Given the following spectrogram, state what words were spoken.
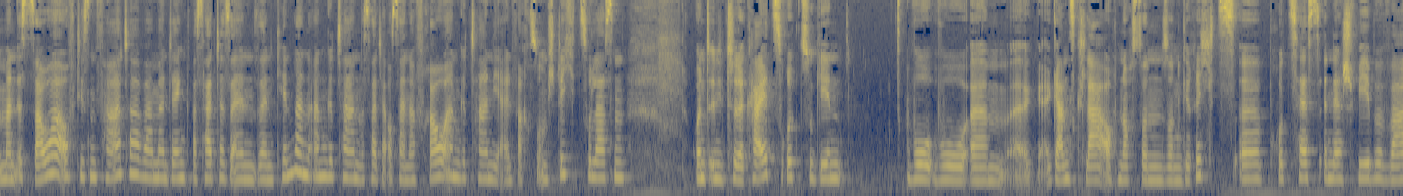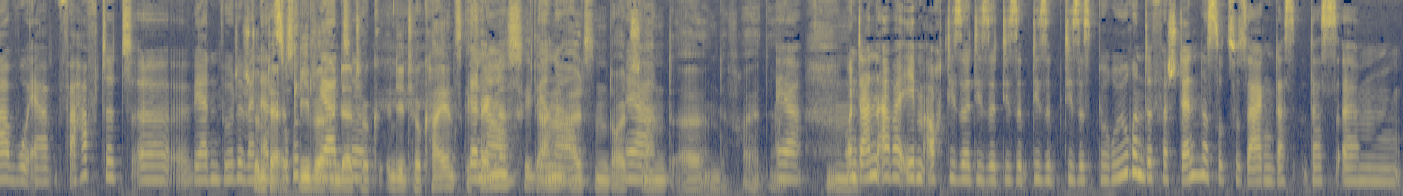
Man ist sauer auf diesen Vater, weil man denkt, was hat er seinen, seinen Kindern angetan, was hat er auch seiner Frau angetan, die einfach so im Stich zu lassen und in die Türkei zurückzugehen, wo, wo ähm, äh, ganz klar auch noch so ein, so ein Gerichtsprozess äh, in der Schwebe war, wo er verhaftet äh, werden würde, Stimmt, wenn er der ist lieber in, in die Türkei ins genau, Gefängnis genau, gegangen genau. als in Deutschland ja. äh, in der Freiheit. Ja. ja. Mhm. Und dann aber eben auch diese, diese, diese, diese, dieses berührende Verständnis sozusagen, dass, dass, ähm,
